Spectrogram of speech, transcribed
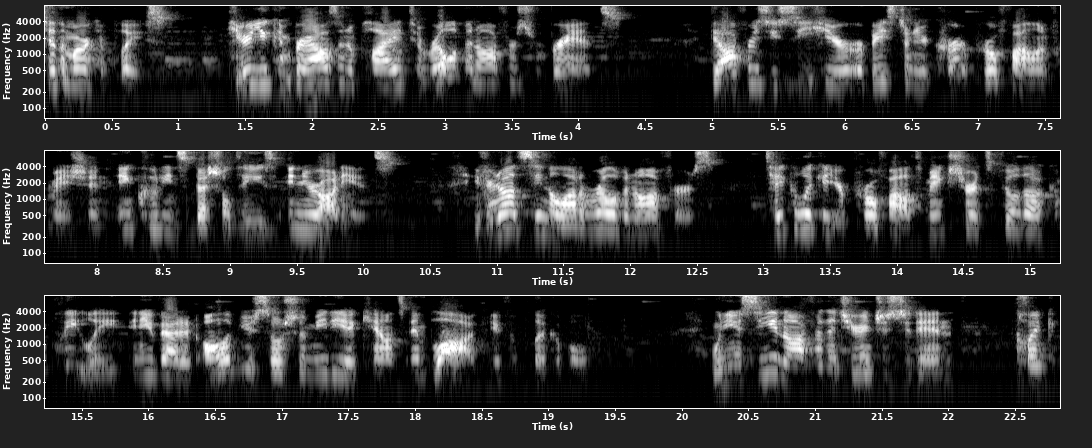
to the marketplace. Here you can browse and apply to relevant offers from brands. The offers you see here are based on your current profile information, including specialties and your audience. If you're not seeing a lot of relevant offers, take a look at your profile to make sure it's filled out completely and you've added all of your social media accounts and blog if applicable. When you see an offer that you're interested in, click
